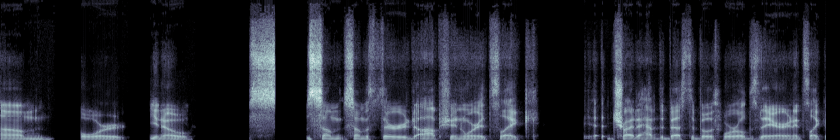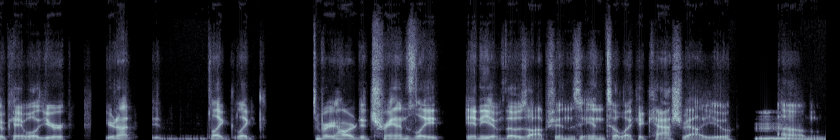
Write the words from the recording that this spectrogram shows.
Um, or, you know, some some third option where it's like eh, try to have the best of both worlds there and it's like okay well you're you're not eh, like like it's very hard to translate any of those options into like a cash value mm-hmm. um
